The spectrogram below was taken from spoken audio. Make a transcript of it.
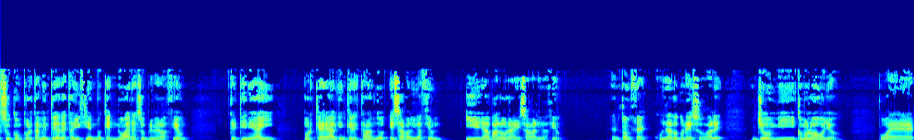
su comportamiento ya te está diciendo que no eres su primera opción. Te tiene ahí porque eres alguien que le está dando esa validación y ella valora esa validación. Entonces, cuidado con eso, ¿vale? Yo, mi, ¿cómo lo hago yo? Pues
